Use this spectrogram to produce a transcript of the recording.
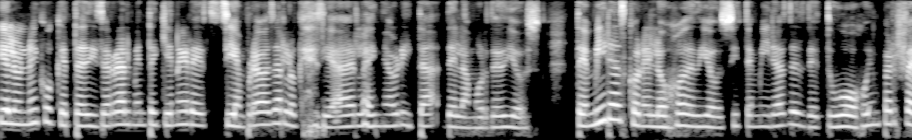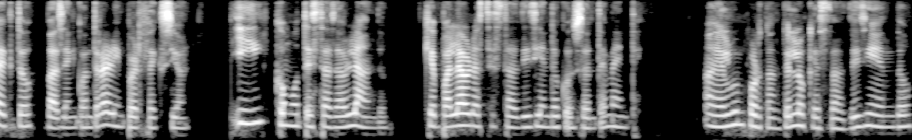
y el único que te dice realmente quién eres siempre va a ser lo que decía Erlaine ahorita del amor de Dios. Te miras con el ojo de Dios. Si te miras desde tu ojo imperfecto, vas a encontrar imperfección. Y cómo te estás hablando, qué palabras te estás diciendo constantemente. Hay algo importante en lo que estás diciendo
